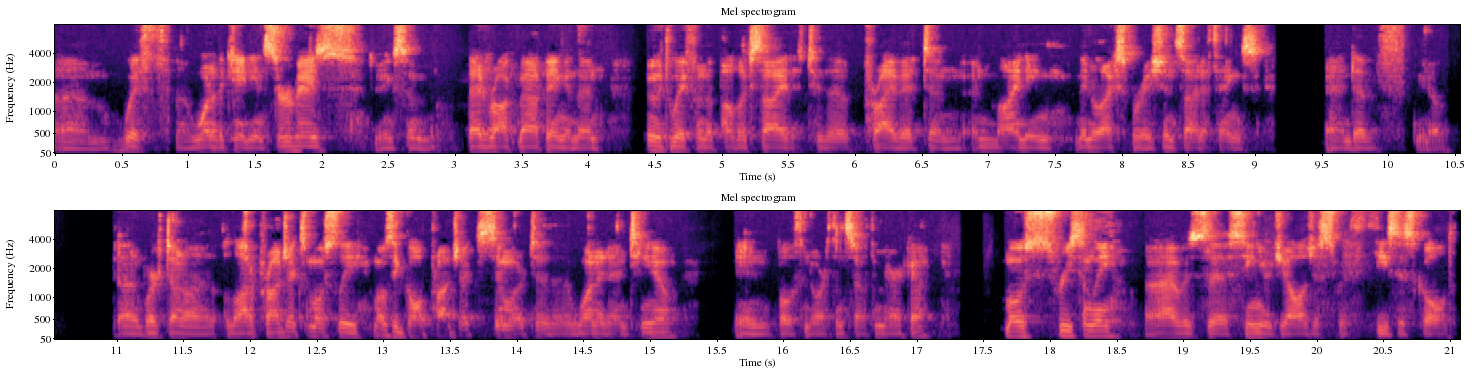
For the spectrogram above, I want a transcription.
um, with one of the Canadian surveys, doing some bedrock mapping, and then moved away from the public side to the private and, and mining mineral exploration side of things and have you know done, worked on a, a, lot of projects mostly mostly gold projects similar to the one at antino in both north and south america most recently uh, i was a senior geologist with thesis gold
